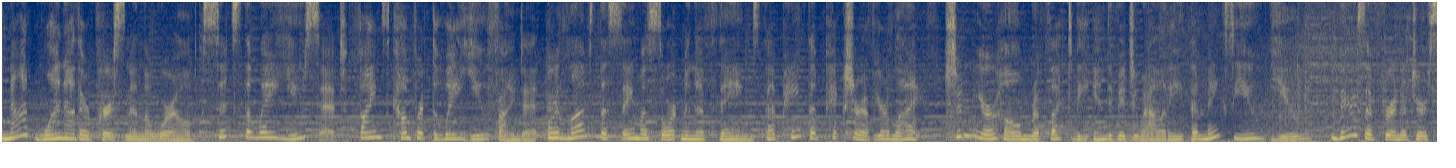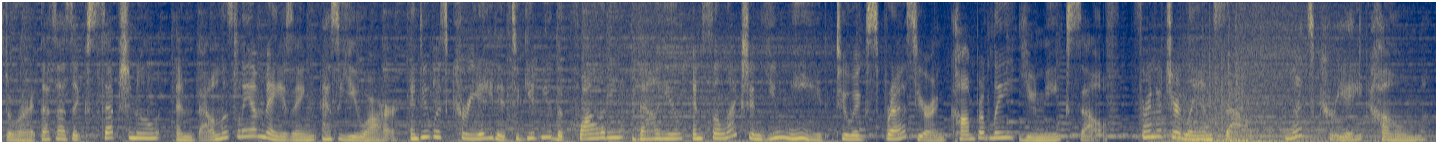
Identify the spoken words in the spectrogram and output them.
Not one other person in the world sits the way you sit, finds comfort the way you find it, or loves the same assortment of things that paint the picture of your life. Shouldn't your home reflect the individuality that makes you you? There's a furniture store that's as exceptional and boundlessly amazing as you are, and it was created to give you the quality, value, and selection you need to express your incomparably unique self. Furnitureland South. Let's create home.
